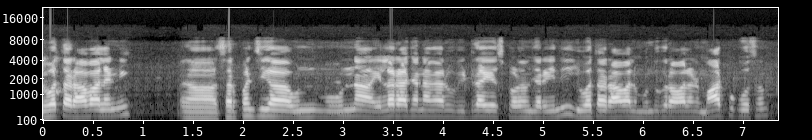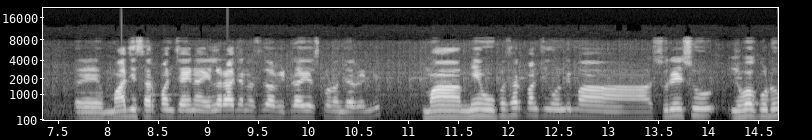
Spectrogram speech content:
యువత రావాలని సర్పంచ్గా ఉన్న ఎల్ల గారు విడ్రా చేసుకోవడం జరిగింది. యువత రావాలి ముందుకు రావాలని మార్పు కోసం మాజీ సర్పంచ్ అయిన ఎల్ల రాజన్న సుధా విడ్రా చేసుకోవడం జరిగింది. మా మేము ఉప సర్పంచ్ ఉండి మా సురేష్ యువకుడు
